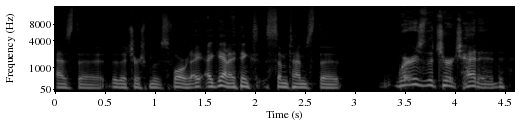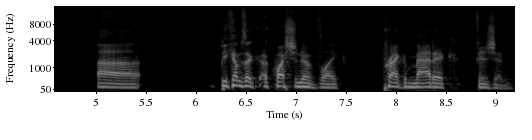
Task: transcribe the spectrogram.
as the the church moves forward. I, again, I think sometimes the where's the church headed uh, becomes a, a question of like pragmatic vision,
